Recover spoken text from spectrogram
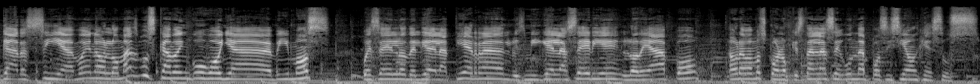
García. Bueno, lo más buscado en Google ya vimos, pues es lo del Día de la Tierra, Luis Miguel la serie, lo de Apo. Ahora vamos con lo que está en la segunda posición, Jesús.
